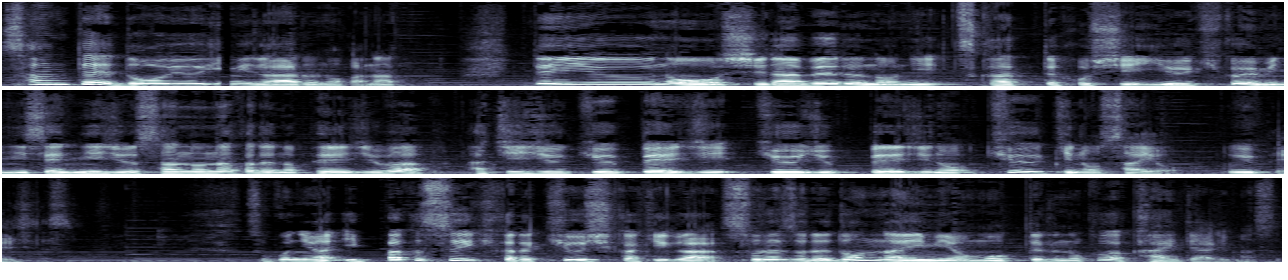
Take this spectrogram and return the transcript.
？3ってどういう意味があるのかな？っていうのを調べるのに使ってほしい有機暦2023の中でのページは89ページ、90ページの9期の作用というページです。そこには一泊水期から旧仕掛けがそれぞれどんな意味を持っているのかが書いてあります。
